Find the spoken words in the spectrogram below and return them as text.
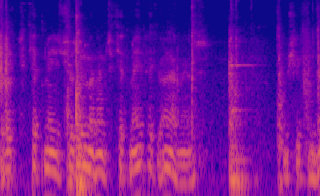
direkt tüketmeyi, çözülmeden tüketmeyi pek önermiyoruz. Bu şekilde.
